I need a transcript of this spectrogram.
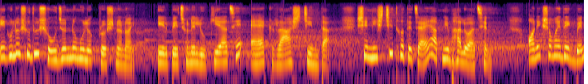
এগুলো শুধু সৌজন্যমূলক প্রশ্ন নয়। এর পেছনে লুকিয়ে আছে এক রাস চিন্তা। সে নিশ্চিত হতে চায় আপনি ভালো আছেন। অনেক সময় দেখবেন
